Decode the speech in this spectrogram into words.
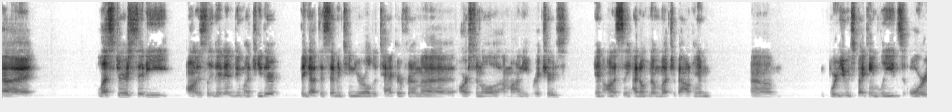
Uh, Leicester City, honestly, they didn't do much either. They got the 17 year old attacker from uh, Arsenal, Amani Richards, and honestly, I don't know much about him. Um, were you expecting Leeds or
